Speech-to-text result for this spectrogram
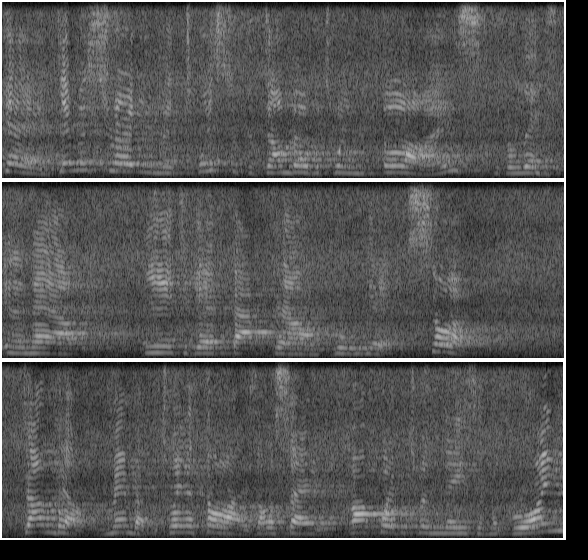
Okay, demonstrating the twist with the dumbbell between the thighs, with the legs in and out, you need to get back down, pull there. So, dumbbell, remember, between the thighs, I'll say halfway between the knees and the groin,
